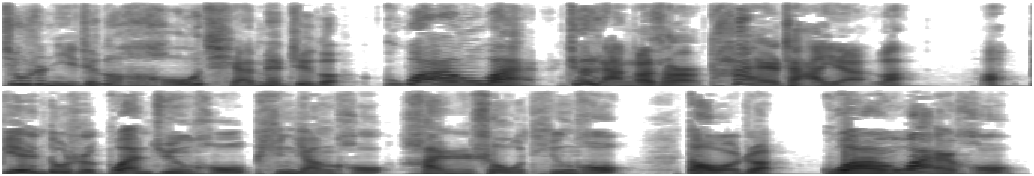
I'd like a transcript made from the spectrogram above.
就是你这个侯前面这个“关外”这两个字儿太扎眼了啊！别人都是冠军侯、平阳侯、汉寿亭侯，到我这关外侯，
